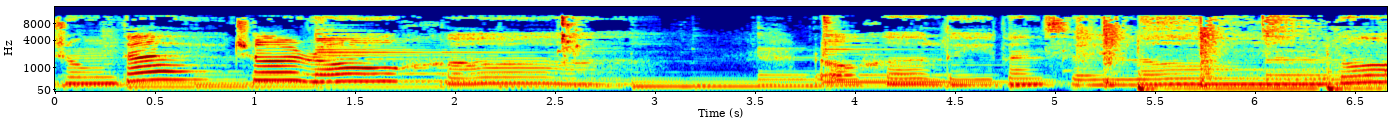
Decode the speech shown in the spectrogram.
中带着柔和，柔和里伴随冷落。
